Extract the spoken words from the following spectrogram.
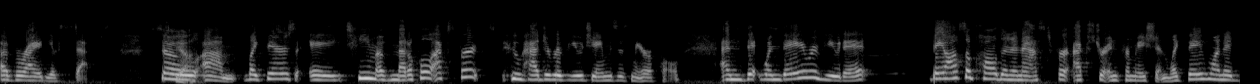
a, a variety of steps. So, um, like, there's a team of medical experts who had to review James's miracle, and th- when they reviewed it, they also called in and asked for extra information. Like, they wanted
